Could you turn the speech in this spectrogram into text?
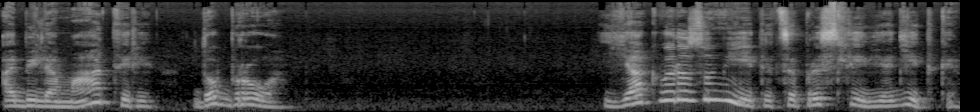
а біля матері добро. Як ви розумієте це прислів'я, дітки?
